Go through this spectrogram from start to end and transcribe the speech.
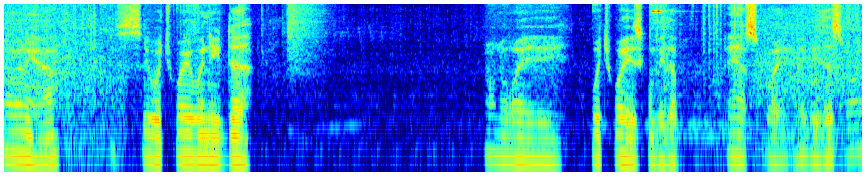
Oh, anyhow, let's see which way we need to. I don't know way, which way is going to be the best way. Maybe this way?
